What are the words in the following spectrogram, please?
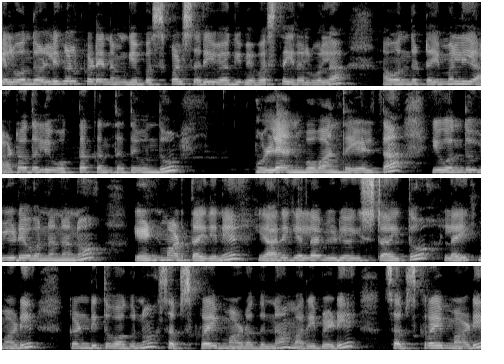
ಕೆಲವೊಂದು ಹಳ್ಳಿಗಳ ಕಡೆ ನಮಗೆ ಬಸ್ಗಳು ಸರಿಯಾಗಿ ವ್ಯವಸ್ಥೆ ಇರಲ್ವಲ್ಲ? ಆ ಒಂದು ಟೈಮಲ್ಲಿ ಆಟೋದಲ್ಲಿ ಹೋಗ್ತಕ್ಕಂಥದ್ದೇ ಒಂದು ಒಳ್ಳೆ ಅನುಭವ ಅಂತ ಹೇಳ್ತಾ ಈ ಒಂದು ವಿಡಿಯೋವನ್ನು ನಾನು ಎಂಡ್ ಮಾಡ್ತಾ ಇದ್ದೀನಿ. ಯಾರಿಗೆಲ್ಲ ವಿಡಿಯೋ ಇಷ್ಟ ಆಯಿತು ಲೈಕ್ ಮಾಡಿ ಖಂಡಿತವಾಗೂ ಸಬ್ಸ್ಕ್ರೈಬ್ ಮಾಡೋದನ್ನು ಮರಿಬೇಡಿ. ಸಬ್ಸ್ಕ್ರೈಬ್ ಮಾಡಿ,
